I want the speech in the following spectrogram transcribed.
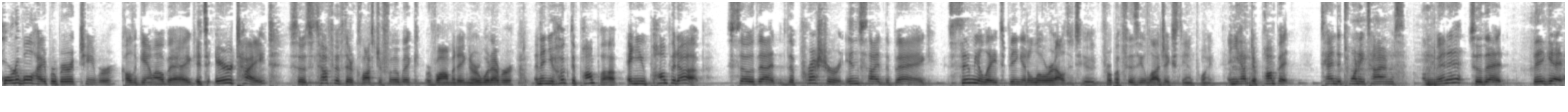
portable hyperbaric chamber called a Gamow bag. It's airtight, so it's tough if they're claustrophobic or vomiting or whatever. And then you hook the pump up and you pump it up so that the pressure inside the bag simulates being at a lower altitude from a physiologic standpoint. And you have to pump it 10 to 20 times a minute so that they get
